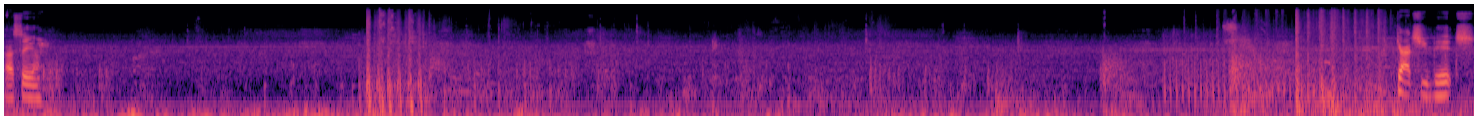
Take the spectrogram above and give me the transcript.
I see him. Got you, bitch.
